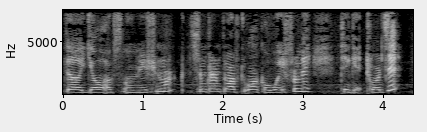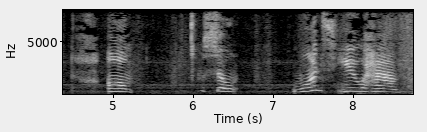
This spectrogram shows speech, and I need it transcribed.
the yellow exclamation mark. Sometimes you'll have to walk away from it to get towards it. Um, so once you have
